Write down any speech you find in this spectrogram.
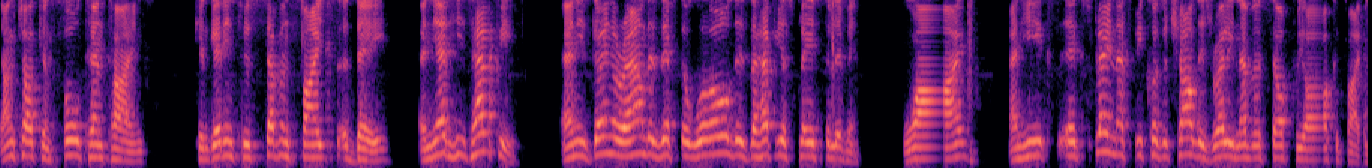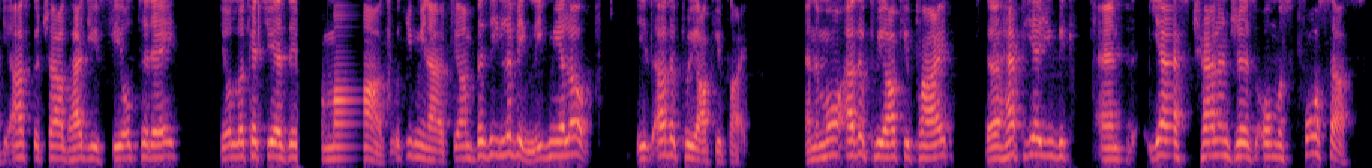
Young child can fall 10 times, can get into seven fights a day, and yet he's happy. And he's going around as if the world is the happiest place to live in. Why? And he ex- explained that's because a child is really never self preoccupied. You ask a child, How do you feel today? He'll look at you as if Mars. What do you mean? I feel I'm busy living. Leave me alone. He's other preoccupied. And the more other preoccupied, the happier you become. And yes, challenges almost force us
